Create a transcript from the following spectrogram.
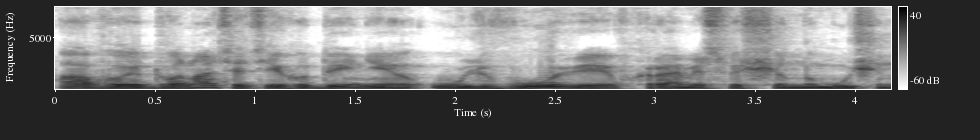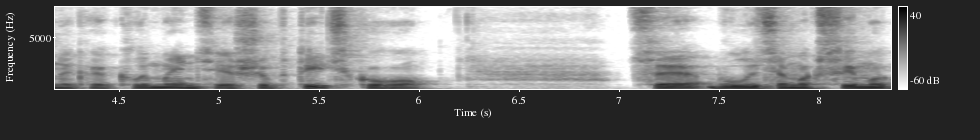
А в 12-й годині у Львові в храмі священномученика Клементія Шептицького це вулиця Максима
